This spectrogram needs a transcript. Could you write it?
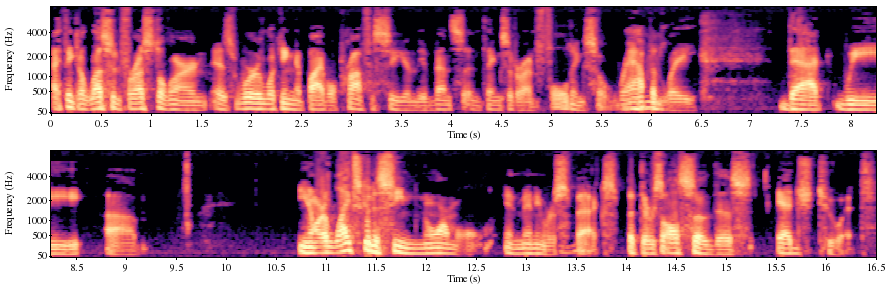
I think a lesson for us to learn as we're looking at Bible prophecy and the events and things that are unfolding so mm-hmm. rapidly mm-hmm. that we, um, you know, our life's going to seem normal in many respects, but there's also this edge to it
